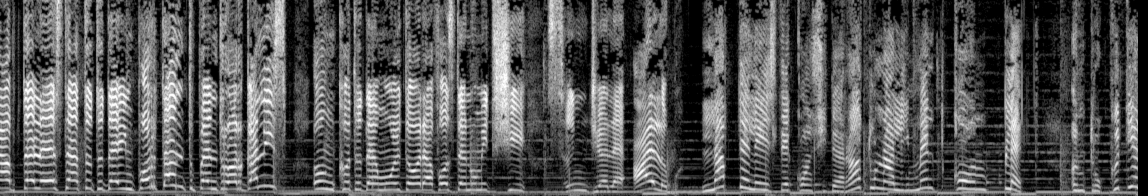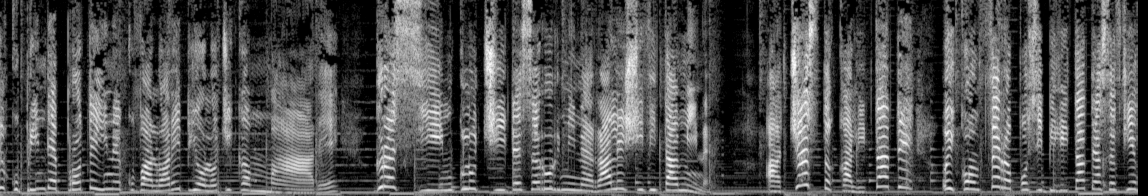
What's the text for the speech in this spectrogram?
Laptele este atât de important pentru organism Încât de multe ori a fost denumit și sângele alb. Laptele este considerat un aliment complet Întrucât el cuprinde proteine cu valoare biologică mare Grăsimi, glucide, săruri minerale și vitamine Această calitate îi conferă posibilitatea să fie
